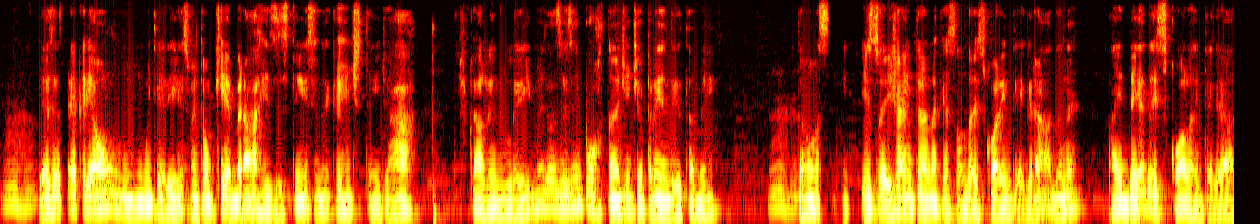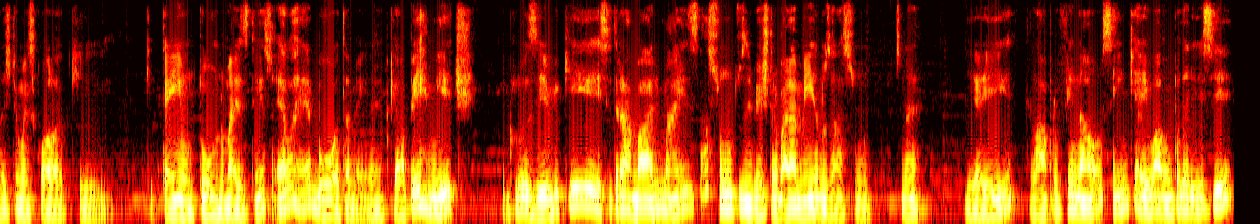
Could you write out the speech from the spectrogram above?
Uhum. E às vezes é criar um, um, interesse, ou então quebrar a resistência, né, que a gente tem de, ah, ficar lendo lei, mas às vezes é importante a gente aprender também. Uhum. Então, assim, isso aí já entrando na questão da escola integrada, né? A ideia da escola integrada, de ter uma escola que que tem um turno mais extenso, ela é boa também, né? Porque ela permite, inclusive, que se trabalhe mais assuntos, em vez de trabalhar menos assuntos, né? E aí, lá pro final, sim, que aí o aluno poderia se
